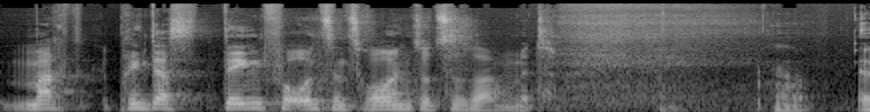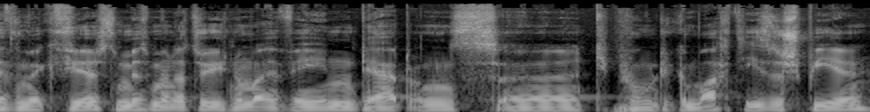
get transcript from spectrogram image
macht, bringt das Ding für uns ins Rollen sozusagen mit. Ja. Evan McPherson müssen wir natürlich nochmal erwähnen. Der hat uns äh, die Punkte gemacht, dieses Spiel.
